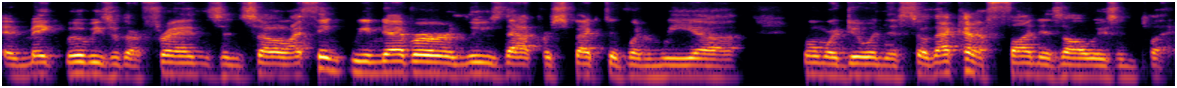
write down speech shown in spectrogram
and make movies with our friends. And so I think we never lose that perspective when we uh, when we're doing this. So that kind of fun is always in play.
